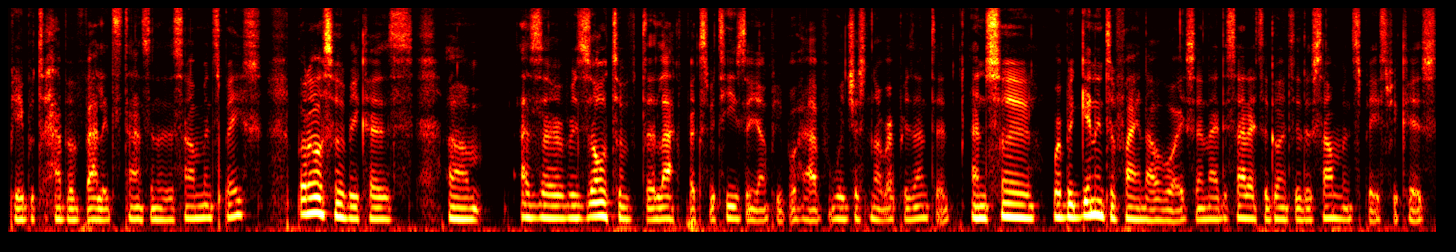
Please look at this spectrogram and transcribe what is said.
be able to have a valid stance in the disarmament space, but also because um, as a result of the lack of expertise that young people have, we're just not represented. And so we're beginning to find our voice. And I decided to go into the disarmament space because,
